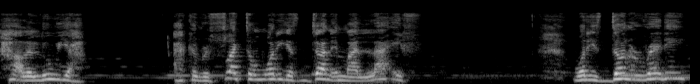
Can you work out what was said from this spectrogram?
Hallelujah. I can reflect on what he has done in my life, what he's done already,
